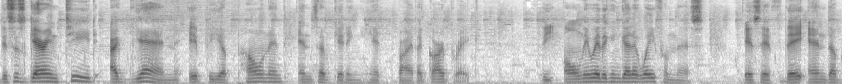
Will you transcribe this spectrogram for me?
This is guaranteed again if the opponent ends up getting hit by the guard break. The only way they can get away from this is if they end up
